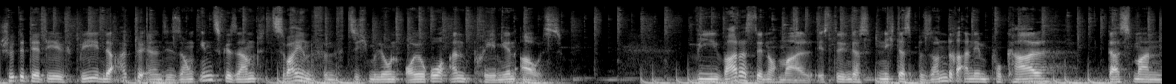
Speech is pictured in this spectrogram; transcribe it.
schüttet der DFB in der aktuellen Saison insgesamt 52 Millionen Euro an Prämien aus. Wie war das denn nochmal? Ist denn das nicht das Besondere an dem Pokal, dass man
